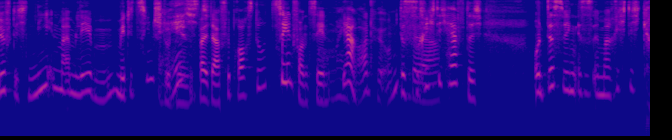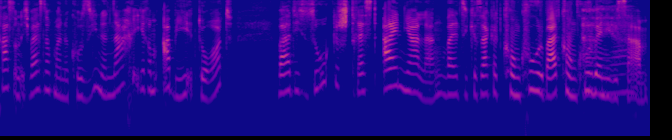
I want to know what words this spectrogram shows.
dürfte ich nie in meinem Leben Medizin studieren, Echt? weil dafür brauchst du 10 von 10. Oh mein ja, Gott, wie unfair. Das ist richtig heftig. Und deswegen ist es immer richtig krass. Und ich weiß noch, meine Cousine nach ihrem Abi dort war die so gestresst ein Jahr lang, weil sie gesagt hat, Konkurs, bald Konkurs, ah, wenn ja. die haben.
